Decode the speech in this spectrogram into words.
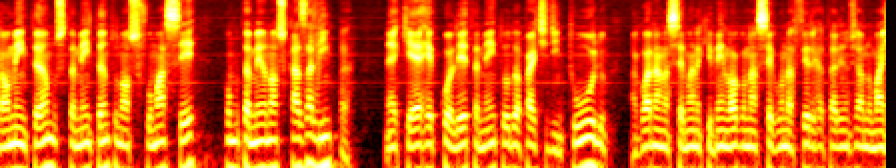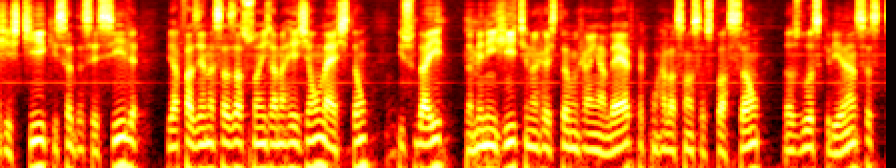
já aumentamos também tanto o nosso fumacê, como também o nosso casa limpa né, que é recolher também toda a parte de entulho. Agora na semana que vem, logo na segunda-feira, já estaremos já no Majestic, Santa Cecília, já fazendo essas ações já na região leste. Então, isso daí, da meningite, nós já estamos já em alerta com relação a essa situação das duas crianças,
